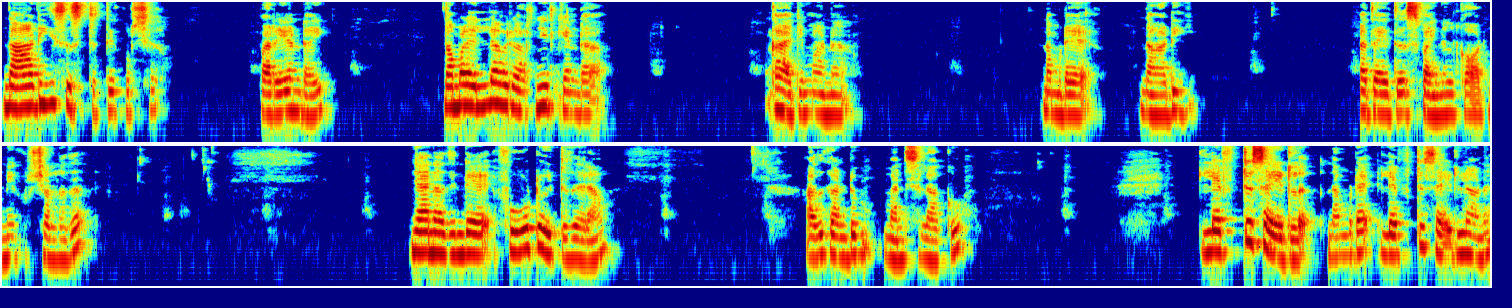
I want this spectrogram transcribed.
നാഡീ സിസ്റ്റത്തെക്കുറിച്ച് പറയണ്ടായി നമ്മളെല്ലാവരും അറിഞ്ഞിരിക്കേണ്ട കാര്യമാണ് നമ്മുടെ നാഡി അതായത് സ്പൈനൽ കോഡിനെ കുറിച്ചുള്ളത്. ഞാൻ അതിന്റെ ഫോട്ടോ ഇട്ട് തരാം. അത് കണ്ടും മനസ്സിലാക്കൂ. ലെഫ്റ്റ് സൈഡിൽ നമ്മുടെ ലെഫ്റ്റ് സൈഡിലാണ്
